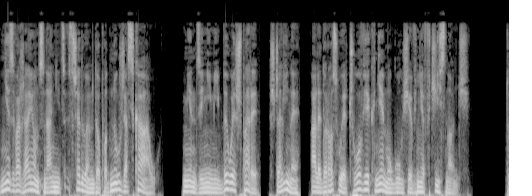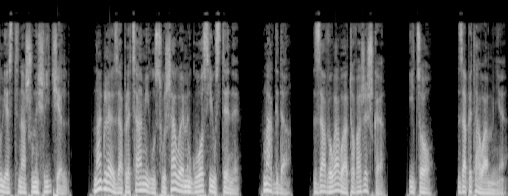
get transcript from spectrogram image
Nie zważając na nic zszedłem do podnóża skał. Między nimi były szpary, szczeliny, ale dorosły człowiek nie mógł się w nie wcisnąć. Tu jest nasz myśliciel. Nagle za plecami usłyszałem głos Justyny. Magda. Zawołała towarzyszkę. I co? Zapytała mnie.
